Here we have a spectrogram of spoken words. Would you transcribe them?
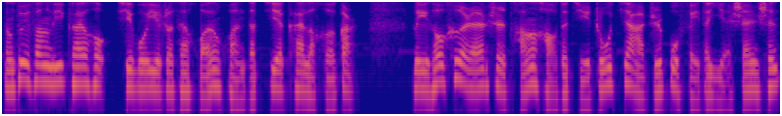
等对方离开后，戚不义这才缓缓地揭开了盒盖。里头赫然是躺好的几株价值不菲的野山参，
